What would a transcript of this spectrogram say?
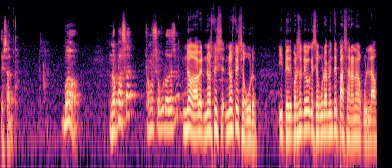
Exacto. Bueno, ¿no pasa? ¿Estamos seguros de eso? No, a ver, no estoy, no estoy seguro. Y te- por eso te digo que seguramente pasarán a algún lado.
